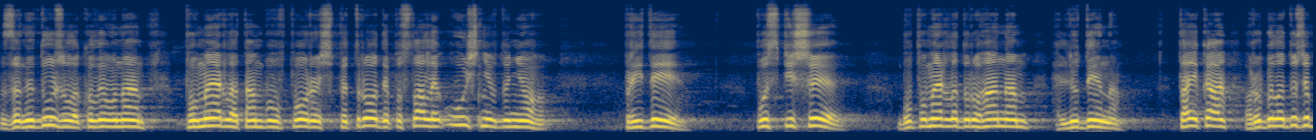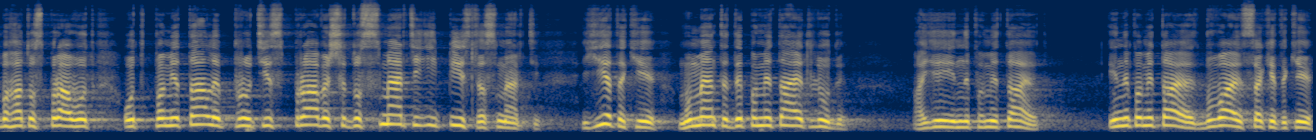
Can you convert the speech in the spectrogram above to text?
занедужила, коли вона померла, там був поруч Петро, де послали учнів до нього. Прийди, поспіши, бо померла дорога нам людина. Та, яка робила дуже багато справ, от, от пам'ятали про ті справи ще до смерті і після смерті. Є такі моменти, де пам'ятають люди, а є і не пам'ятають. І не пам'ятають. Бувають всякі такі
